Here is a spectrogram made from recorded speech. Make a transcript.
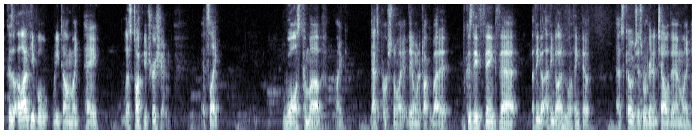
Because a lot of people when you tell them like, hey, let's talk nutrition, it's like walls come up like that's personal. Like, they don't want to talk about it because they think that I think I think a lot of people think that as coaches we're going to tell them like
